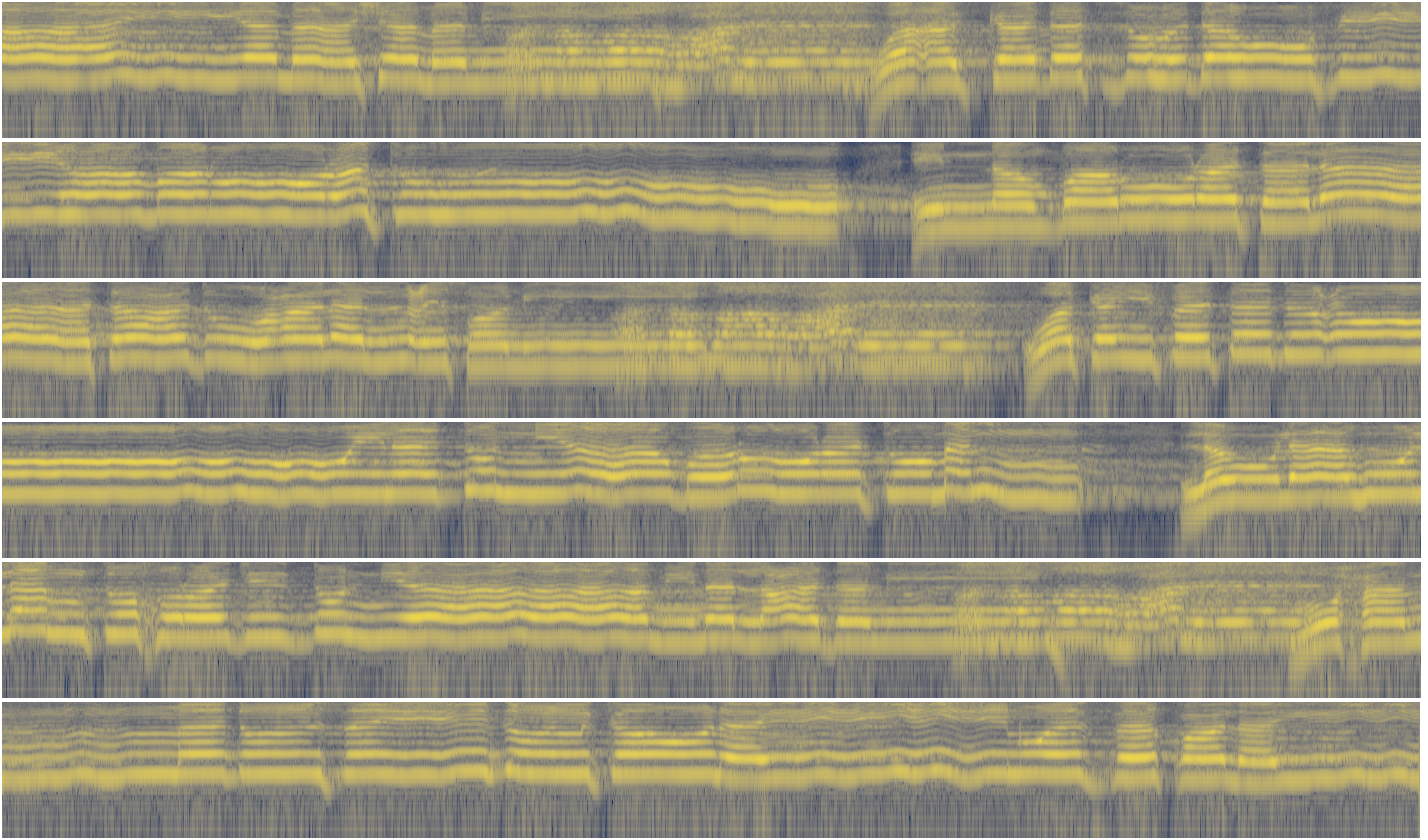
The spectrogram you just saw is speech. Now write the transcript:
أيما شمم صلى الله عليه. وأكدت زهده فيها ضرورته. إن الضرورة لا تعدو على العصم. صلى الله عليه. وكيف تدعو إلى الدنيا ضرورة؟ من لولاه لم تخرج الدنيا من العدم. صلى الله عليه. محمد سيد الكونين والثقلين.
